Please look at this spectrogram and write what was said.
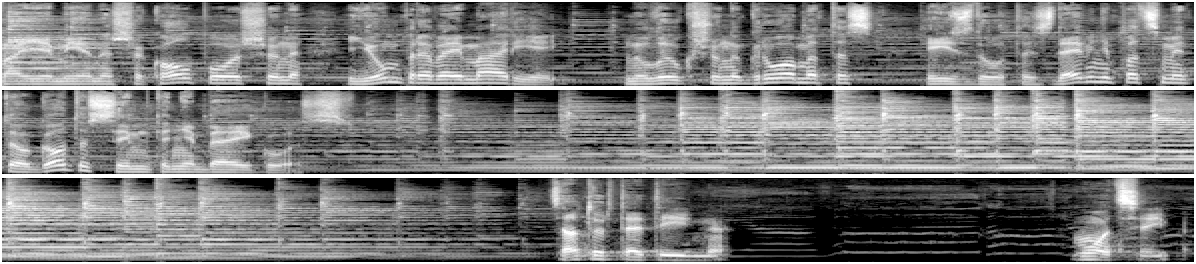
Maija mēneša kolpošana Jumpravai Marijai no Lūkšana grāmatas izdotas 19. gadsimta beigās. Ceturtā diena - mocība.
